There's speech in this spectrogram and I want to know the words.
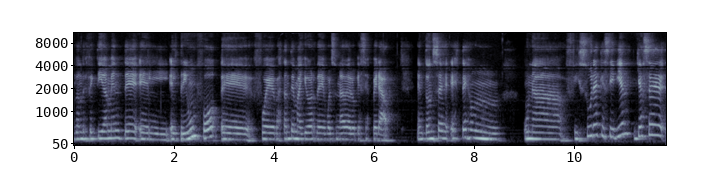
donde efectivamente el, el triunfo fue bastante mayor de Bolsonaro de lo que se esperaba. Entonces, este es una fisura que si bien ya se,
